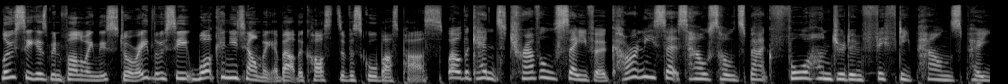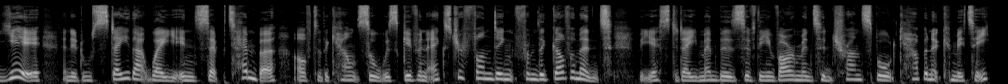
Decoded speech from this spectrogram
Lucy has been following this story. Lucy, what can you tell me about the costs of a school bus pass? Well, the Kent Travel Saver currently sets households back £450 per year, and it will stay that way in September after after the council was given extra funding from the government. But yesterday, members of the Environment and Transport Cabinet Committee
